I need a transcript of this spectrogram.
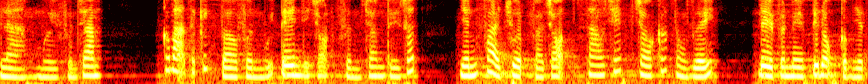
là 10%. Các bạn sẽ kích vào phần mũi tên để chọn phần trăm thuế suất, nhấn phải chuột và chọn sao chép cho các dòng dưới để phần mềm tự động cập nhật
